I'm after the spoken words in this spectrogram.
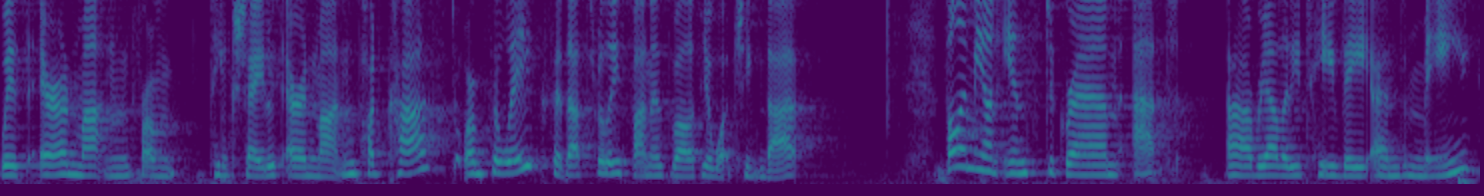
with Erin Martin from Pink Shade with Erin Martin podcast once a week. So that's really fun as well if you're watching that. Follow me on Instagram at uh, Reality TV and me,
